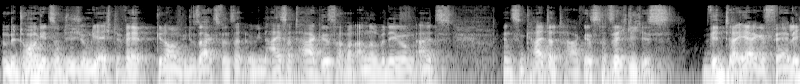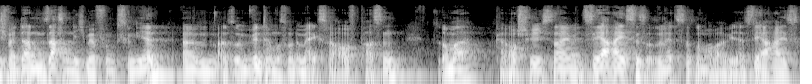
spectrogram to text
Im Beton geht es natürlich um die echte Welt. Genau, wie du sagst, wenn es halt irgendwie ein heißer Tag ist, hat man andere Bedingungen, als wenn es ein kalter Tag ist. Tatsächlich ist Winter eher gefährlich, weil dann Sachen nicht mehr funktionieren. Ähm, also im Winter muss man immer extra aufpassen. Sommer kann auch schwierig sein, wenn es sehr heiß ist. Also letzter Sommer war wieder sehr heiß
